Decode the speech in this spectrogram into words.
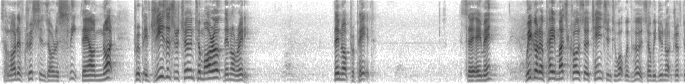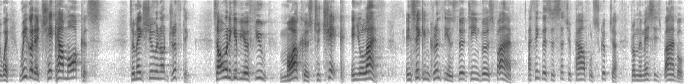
So a lot of Christians are asleep. They are not if Jesus returned tomorrow, they're not ready. They're not prepared. Say amen. amen. We got to pay much closer attention to what we've heard so we do not drift away. We've got to check our markers to make sure we're not drifting. So I want to give you a few markers to check in your life. In 2 Corinthians 13, verse 5, I think this is such a powerful scripture from the Message Bible.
